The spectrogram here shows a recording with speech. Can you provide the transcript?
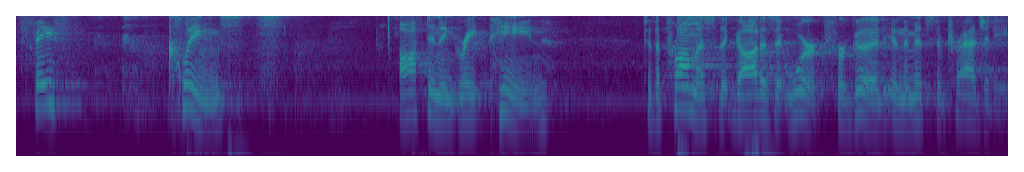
Faith clings, often in great pain, to the promise that God is at work for good in the midst of tragedy.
